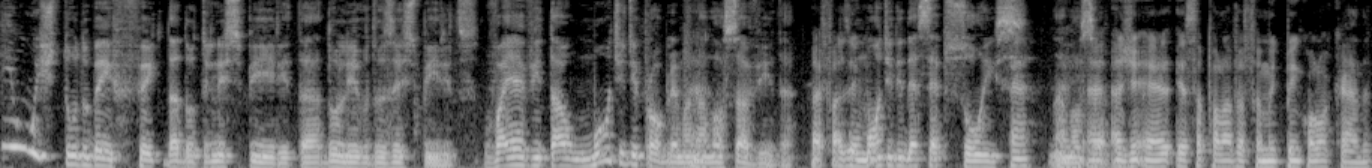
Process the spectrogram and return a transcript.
E um estudo bem feito da doutrina espírita, do livro dos espíritos, vai evitar um monte de problema na nossa vida. Vai fazer Um com monte de decepções É, na é, nossa é, vida. é, essa palavra foi muito bem colocada.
